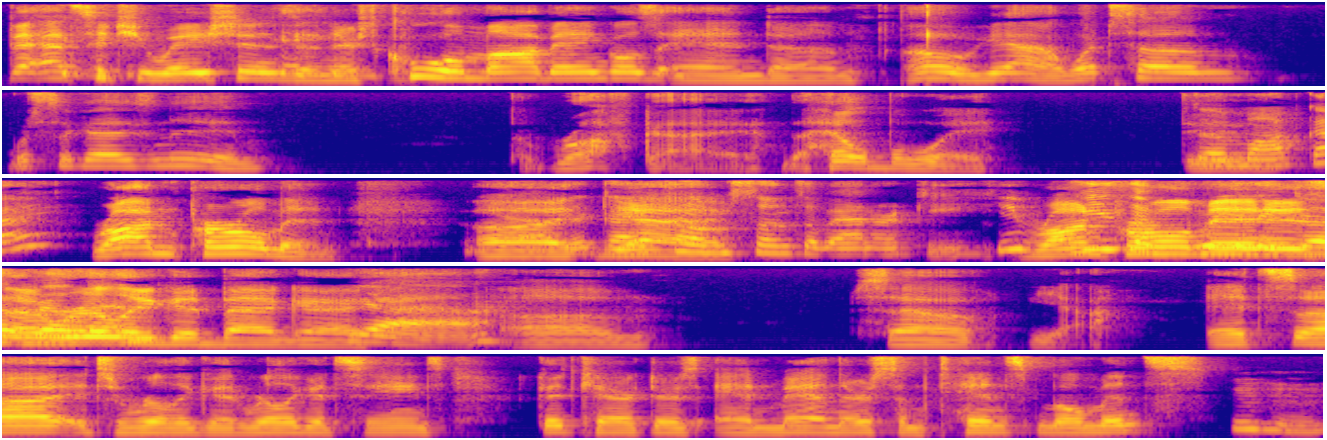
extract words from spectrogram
bad situations, and there's cool mob angles, and um, oh yeah, what's um, what's the guy's name? The rough guy, the Hellboy. the mob guy. Ron Perlman. Yeah, uh, the guy yeah. from Sons of Anarchy. He, Ron Perlman a really is a villain. really good bad guy. Yeah. Um, so yeah, it's uh, it's really good, really good scenes, good characters, and man, there's some tense moments. Mm-hmm.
